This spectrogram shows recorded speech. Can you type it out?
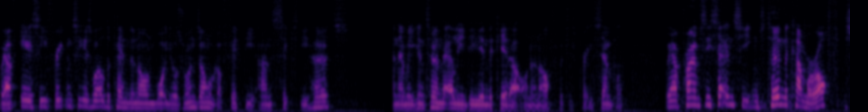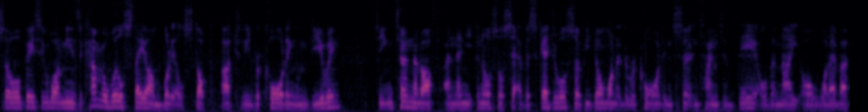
We have AC frequency as well, depending on what yours runs on. We've got 50 and 60 hertz. And then we can turn the LED indicator on and off, which is pretty simple. We have privacy settings, so you can turn the camera off. So basically what it means, the camera will stay on, but it'll stop actually recording and viewing. So you can turn that off, and then you can also set up a schedule. So if you don't want it to record in certain times of the day or the night or whatever,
